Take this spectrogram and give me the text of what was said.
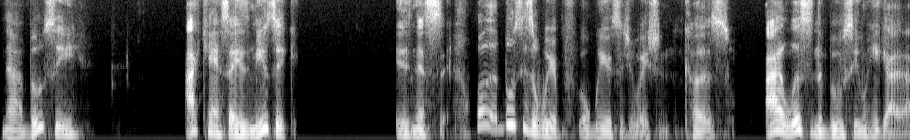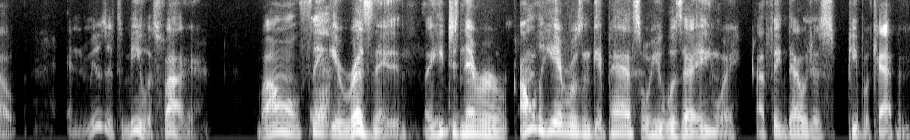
Now Boosie, I can't say his music is necessary. Well, Boosie's a weird, a weird situation because I listened to Boosie when he got out, and the music to me was fire. but I don't think it resonated. Like he just never. I don't think he ever was gonna get past where he was at anyway. I think that was just people capping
